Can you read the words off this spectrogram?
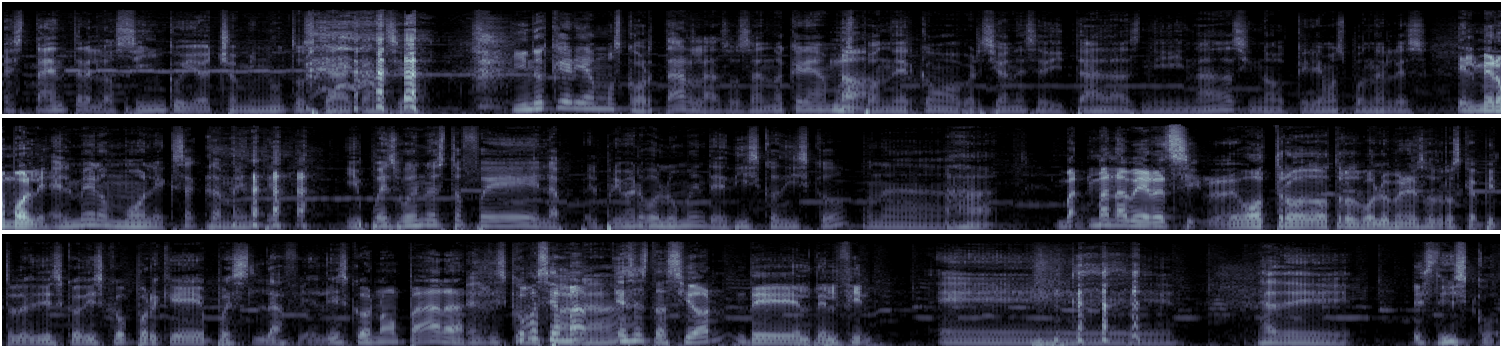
está entre los 5 y 8 minutos cada canción. y no queríamos cortarlas, o sea, no queríamos No. poner como versiones editadas ni nada, sino queríamos ponerles El mero mole. el mero mole, exactamente. y pues bueno, esto fue la- el primer volumen de Disco Disco, una... Ajá. Va- Van a ver si- otro, otros volúmenes, otros capítulos de disco disco, porque pues la, el disco no para. El disco ¿Cómo no se llama esa estación del delfín? Eh, la de Disco.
